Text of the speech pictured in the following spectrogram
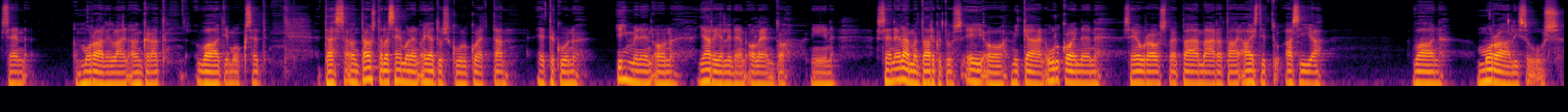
sen moraalilain ankarat vaatimukset. Tässä on taustalla semmoinen ajatuskulku, että, että kun ihminen on järjellinen olento, niin sen elämän tarkoitus ei ole mikään ulkoinen seuraus tai päämäärä tai aistittu asia, vaan moraalisuus,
